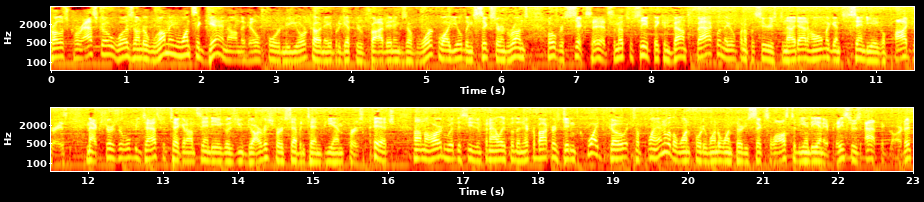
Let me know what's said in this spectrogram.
Carlos Carrasco was underwhelming once again on the hill for New York, unable to get through five innings of work while yielding six earned runs over six hits. Hits. The Mets will see if they can bounce back when they open up a series tonight at home against the San Diego Padres. Max Scherzer will be tasked with taking on San Diego's Yu Darvish for 7:10 p.m. first pitch. On the hardwood, the season finale for the Knickerbockers didn't quite go to plan with a 141 to 136 loss to the Indiana Pacers at the Garden,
